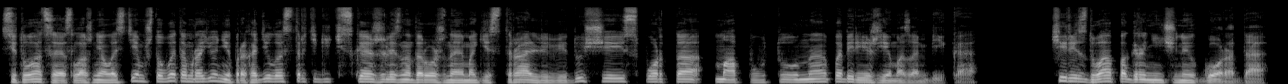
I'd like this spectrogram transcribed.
Ситуация осложнялась тем, что в этом районе проходила стратегическая железнодорожная магистраль, ведущая из порта Мапуту на побережье Мозамбика через два пограничных города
